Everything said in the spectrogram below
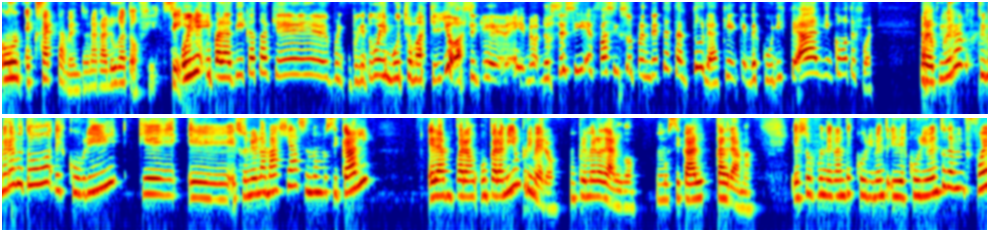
un, exactamente, una caluga toffee, sí. Oye, y para ti, Cata, ¿qué? Porque tú ves mucho más que yo, así que no, no, sé si es fácil sorprenderte a esta altura. ¿Qué, descubriste a alguien? ¿Cómo te fue? Bueno, primero, primero que todo, descubrí que eh, el sonido de la magia, haciendo un musical, era para, un, para mí un primero, un primero de algo, un musical K-drama. Eso fue un gran descubrimiento. Y descubrimiento también fue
